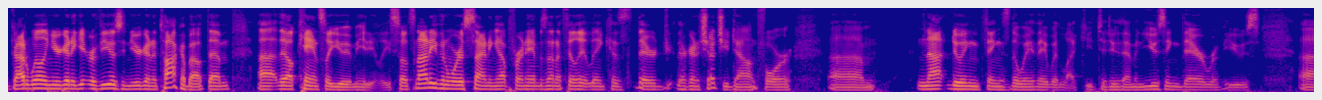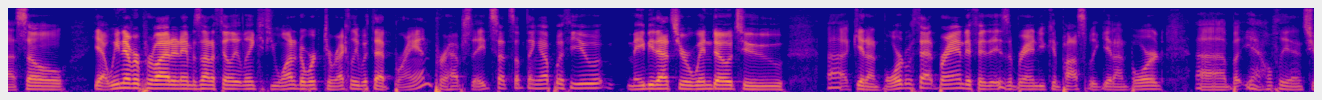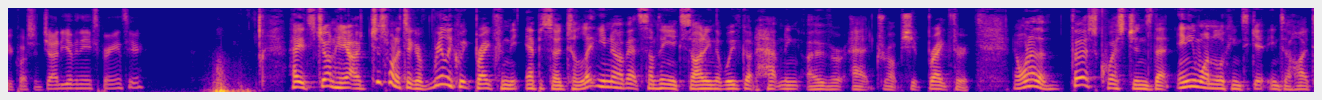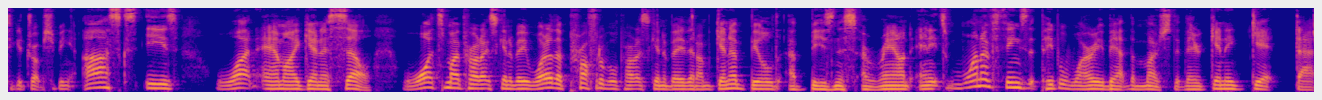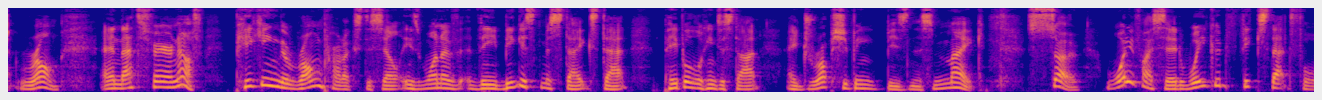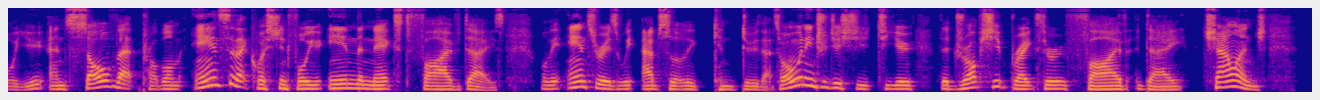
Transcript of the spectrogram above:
God willing, you're going to get reviews and you're going to talk about them, uh, they'll cancel you immediately. So it's not even worth signing up for an Amazon affiliate link because they're they're going to shut you down for um, not doing things the way they would like you to do them and using their reviews. Uh, so yeah, we never provided an Amazon affiliate link. If you wanted to work directly with that brand, perhaps they'd set something up with you. Maybe that's your window to. Uh, get on board with that brand if it is a brand you can possibly get on board. Uh, but yeah, hopefully that answers your question. Jon, do you have any experience here? Hey, it's Jon here. I just want to take a really quick break from the episode to let you know about something exciting that we've got happening over at Dropship Breakthru. Now, one of the first questions that anyone looking to get into high ticket dropshipping asks is, what am I going to sell? What's my products going to be? What are the profitable products going to be that I'm going to build a business around? And it's one of things that people worry about the most, that they're going to get that wrong. And that's fair enough picking the wrong products to sell is one of the biggest mistakes that people looking to start a dropshipping business make. So, what if I said we could fix that for you and solve that problem, answer that question for you in the next five days? Well, the answer is we absolutely can do that. So, I want to introduce you to you the Dropship Breakthru five day challenge.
